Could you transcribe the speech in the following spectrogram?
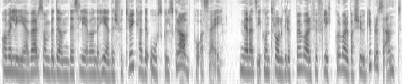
av elever som bedömdes leva under hedersförtryck hade oskuldskrav på sig. Medan i kontrollgruppen var det för flickor var det bara 20 procent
